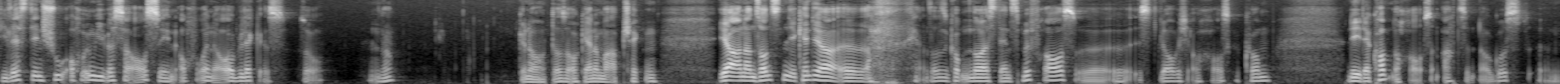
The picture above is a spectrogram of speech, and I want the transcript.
die lässt den Schuh auch irgendwie besser aussehen, auch wenn er all black ist. So, ne? Genau, das auch gerne mal abchecken. Ja, und ansonsten, ihr kennt ja, äh, ansonsten kommt ein neuer Stan Smith raus, äh, ist, glaube ich, auch rausgekommen. Nee, der kommt noch raus am 18. August. Ähm,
